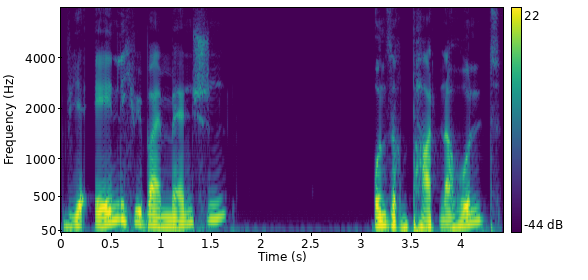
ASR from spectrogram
wir ähnlich wie beim Menschen unseren Partnerhund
